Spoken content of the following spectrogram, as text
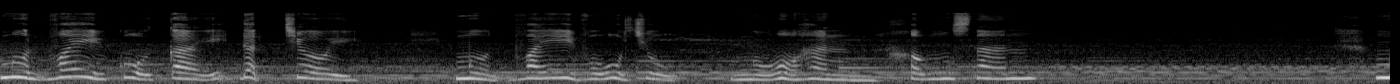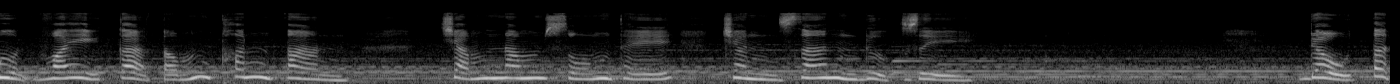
Mượn vay của cải đất trời, mượn vay vũ trụ ngũ hành không gian. Mượn vay cả tấm thân tàn trăm năm xuống thế, trần gian được gì? Đầu tật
